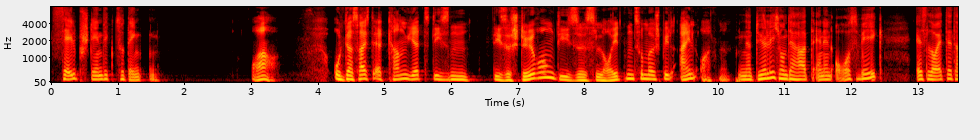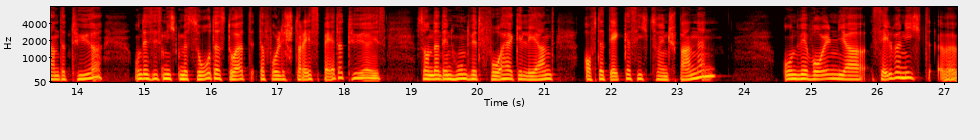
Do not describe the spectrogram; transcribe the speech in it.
selbstständig zu denken. Wow. Und das heißt, er kann jetzt diesen, diese Störung, dieses Läuten zum Beispiel einordnen. Natürlich, und er hat einen Ausweg. Es läutet an der Tür und es ist nicht mehr so, dass dort der volle Stress bei der Tür ist, sondern den Hund wird vorher gelernt, auf der Decke sich zu entspannen. Und wir wollen ja selber nicht, äh,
